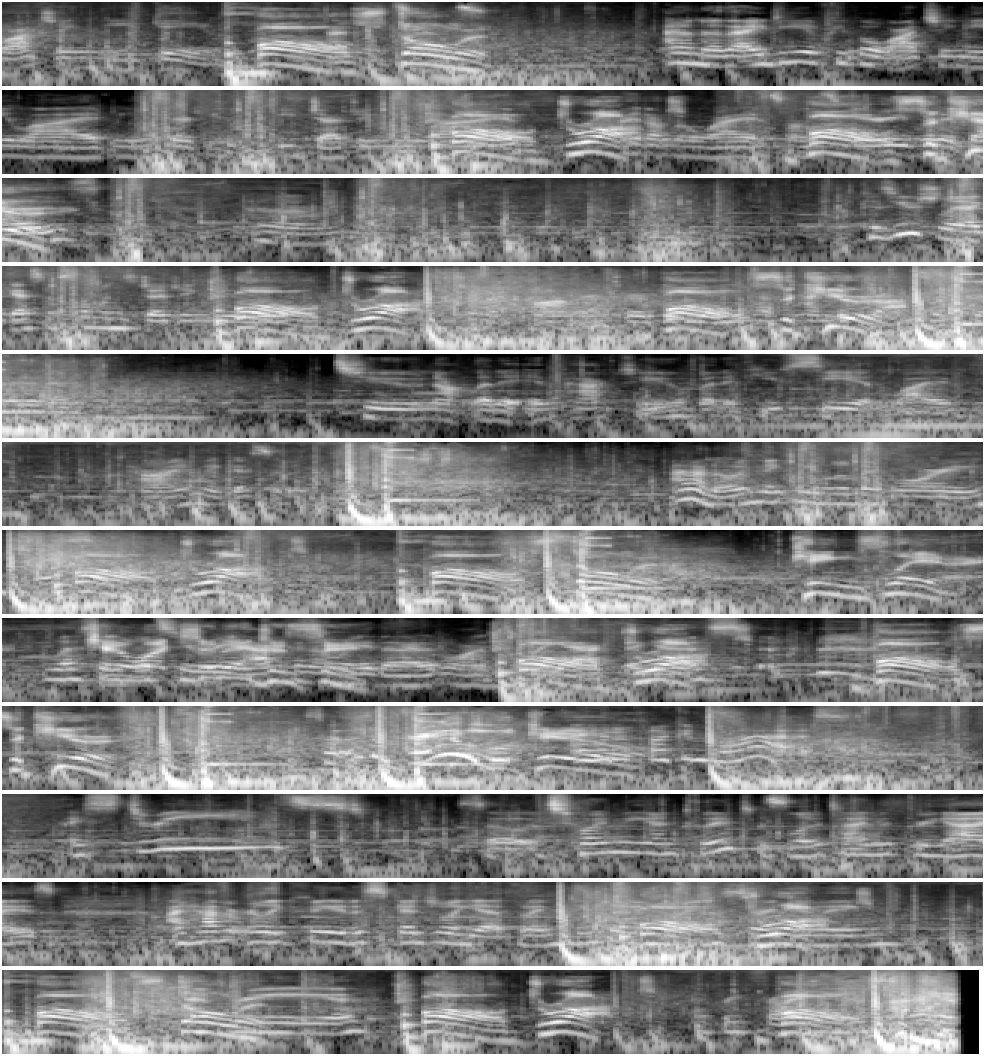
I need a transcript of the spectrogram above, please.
watching me game. Ball stolen. sense. I don't know. The idea of people watching me live means there could be judging me live. Ball dropped. I don't know why it sounds Ball scary, secured. does. Um, because usually, I guess if someone's judging you Ball dropped. from a comment or a video, Ball secured. to process it and to not let it impact you. But if you see it live time, I guess it. I don't know. It'd make me a little bit more anxious. Ball dropped. Ball stolen. Kingslayer. Less Collection react in a agency. way that I would want to Ball react. Dropped. Ball secured. So it was a great. Double I had a fucking blast. I streamed. So join me on Twitch. It's low tide with three eyes. I haven't really created a schedule yet, but I'm thinking Ball I'm going to start dropped. doing Ball stolen. every Ball dropped. Ball Saturday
